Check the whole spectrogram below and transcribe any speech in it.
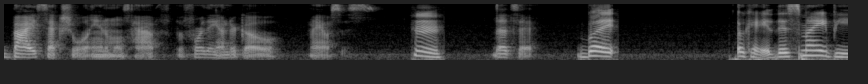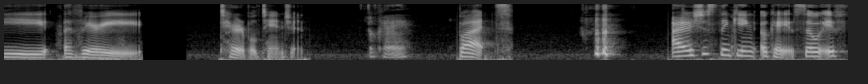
bisexual animals have before they undergo meiosis. Hmm. That's it. But okay, this might be a very terrible tangent. Okay. But I was just thinking, okay, so if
